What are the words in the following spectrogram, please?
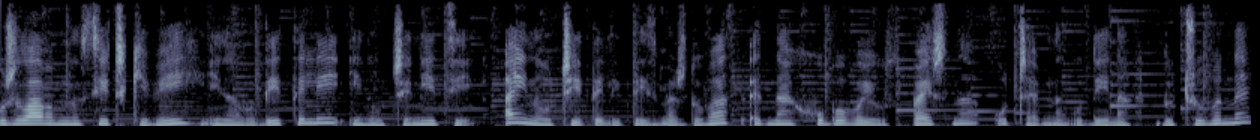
Пожелавам на всички ви, и на родители, и на ученици, а и на учителите измежду вас една хубава и успешна учебна година. Дочуване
